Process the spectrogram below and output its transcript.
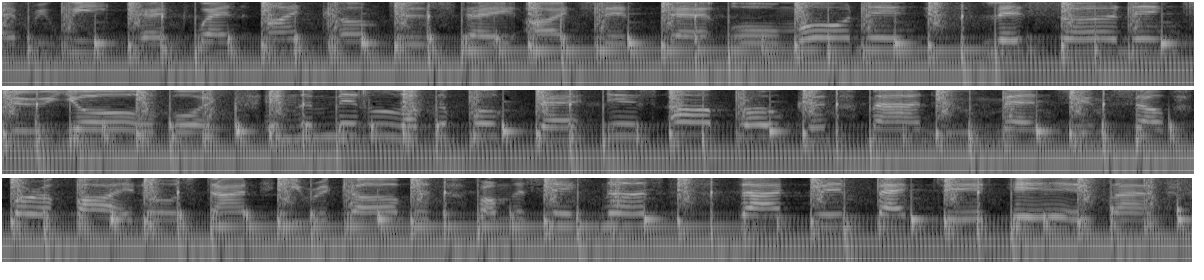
every weekend. When I'd come to stay, I'd sit there all morning listening to your voice. In the middle from the sickness that infected his land.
